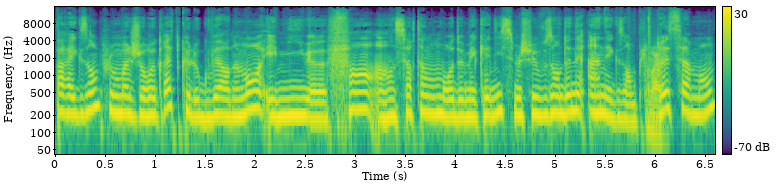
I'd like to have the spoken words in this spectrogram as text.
par exemple, moi je regrette que le gouvernement ait mis euh, fin à un certain nombre de mécanismes. Je vais vous en donner un exemple. Récemment,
